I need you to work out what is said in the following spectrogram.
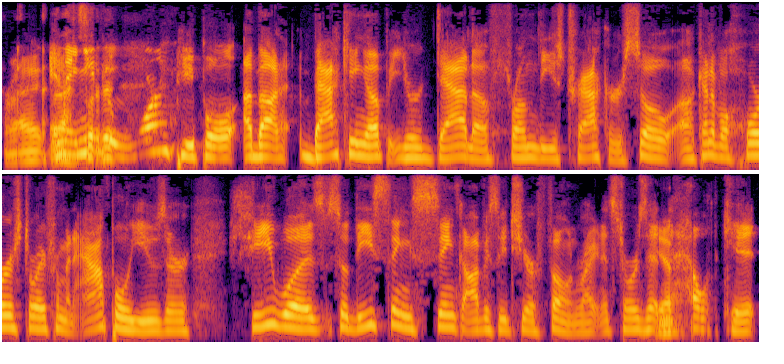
Right, and That's they need to it, warn people about backing up your data from these trackers. So, uh, kind of a horror story from an Apple user. She was so these things sync obviously to your phone, right? And it stores it yep. in the health kit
